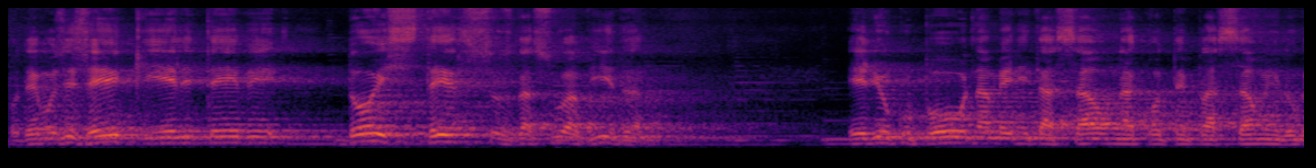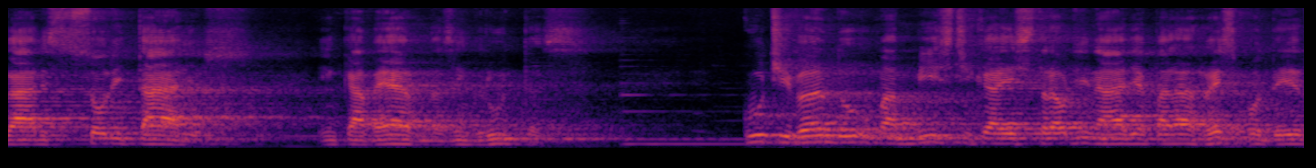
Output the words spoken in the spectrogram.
Podemos dizer que ele teve dois terços da sua vida, ele ocupou na meditação, na contemplação em lugares solitários, em cavernas, em grutas cultivando uma mística extraordinária para responder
